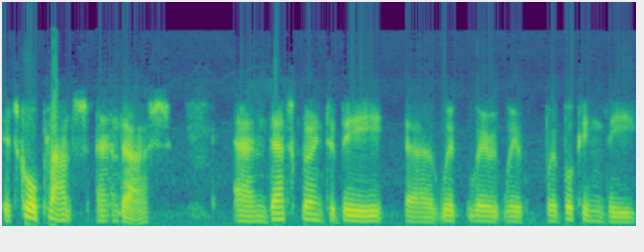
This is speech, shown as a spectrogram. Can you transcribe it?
It's called Plants and Us, and that's going to be. Uh, we're, we're we're we're booking the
